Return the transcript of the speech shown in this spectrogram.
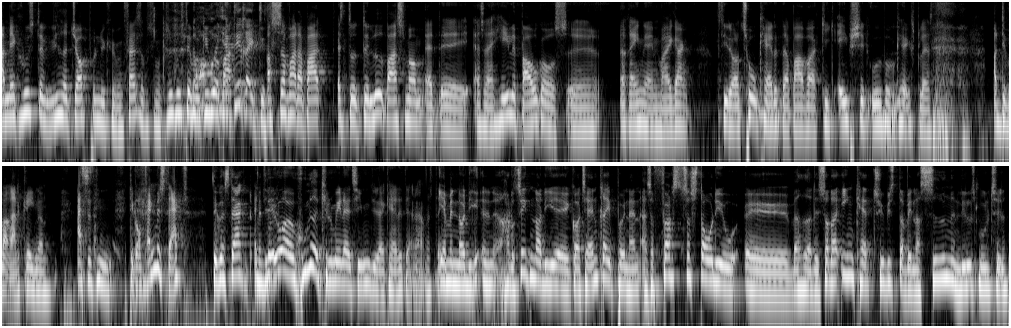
Jamen, jeg kan huske, at vi havde job på Nykøbing Falster, så man kan du huske det, hvor Nå, vi og ja, bare, det er rigtigt. Og så var der bare, altså det, det lød bare som om, at øh, altså, hele baggårds øh, arenaen var i gang. Fordi der var to katte, der bare var, gik apeshit ude på parkeringspladsen. Og det var ret grineren. Altså sådan, det går fandme stærkt. Det går stærkt, Altså, men de det, løber jo 100 km i timen, de der katte der nærmest. Ikke? Jamen, når de, øh, har du set, når de øh, går til angreb på hinanden? Altså først så står de jo, øh, hvad hedder det, så er der en kat typisk, der vender siden en lille smule til.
